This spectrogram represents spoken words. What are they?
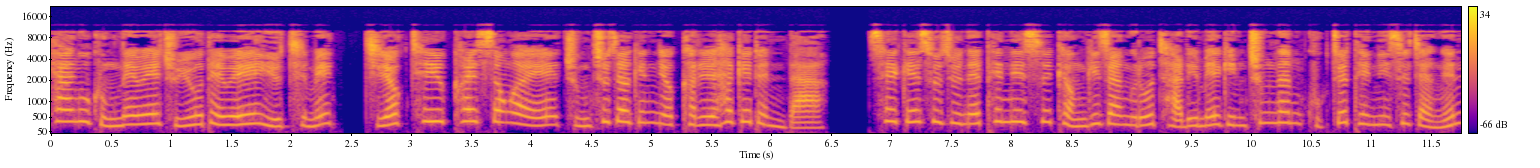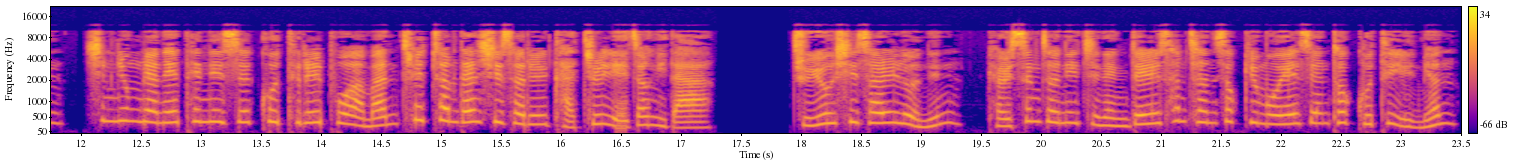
향후 국내외 주요 대회의 유치 및 지역 체육 활성화에 중추적인 역할을 하게 된다. 세계 수준의 테니스 경기장으로 자리매김 충남 국제 테니스장은 16면의 테니스 코트를 포함한 최첨단 시설을 갖출 예정이다. 주요 시설로는 결승전이 진행될 3천석 규모의 센터 코트 1면,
